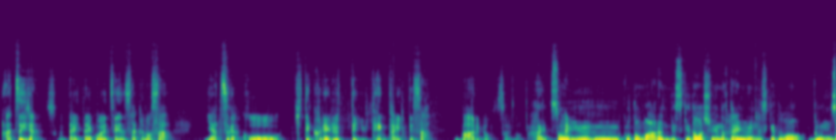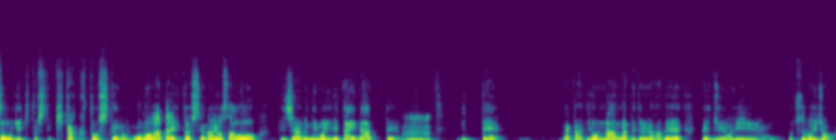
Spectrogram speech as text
熱いじゃん。そ大体これ前作のさ、やつがこう来てくれるっていう展開ってさ、まああるよ、そういうの。はい、そういうこともあるんですけど、主演の二人いるんですけど、群像劇として企画としての物語としての良さをビジュアルにも入れたいなってうん。言って、なんかいろんな案が出てる中で、え、14人映せばいいじゃん。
